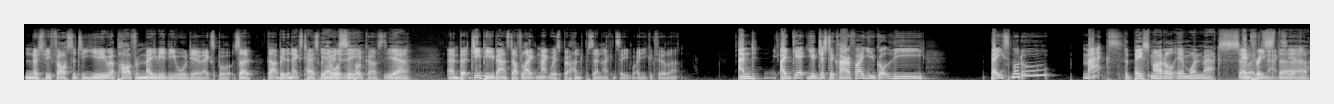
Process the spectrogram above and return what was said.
noticeably faster to you, apart from maybe the audio export. So that'll be the next test when Yeah, you we'll edit see. this podcast. Yeah. Yeah. Um, but GPU bound stuff like Mac Whisper, 100%, I can see where you could feel that. And I get you, just to clarify, you got the base model Max, The base model M1 Max. So M3 Max, the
